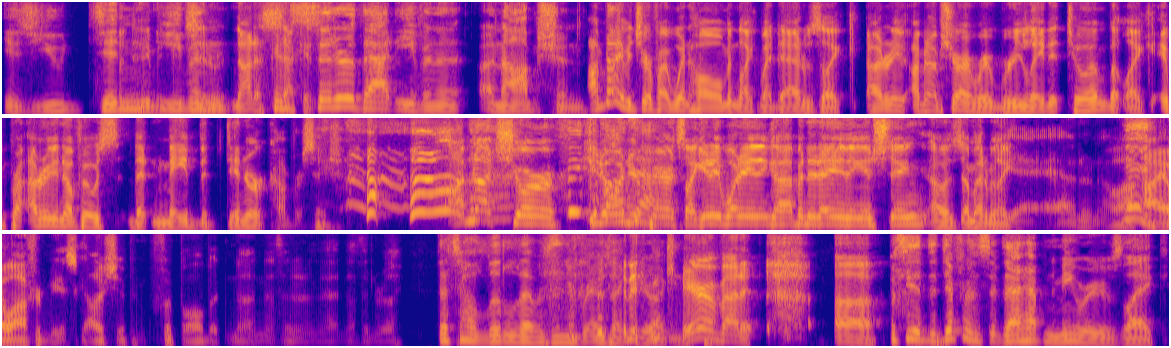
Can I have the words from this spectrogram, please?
is you didn't, didn't even, consider not a second. consider that even a- an option. I'm not even sure if I went home and like my dad was like, I don't. Even, I mean, I'm sure I re- relayed it to him, but like, it, I don't even know if it was that made the dinner conversation. I'm not sure. Think you know, when your that. parents like, any, what anything happened today? Anything interesting? I was, I might have been like, yeah, I don't know. Yeah. Iowa offered me a scholarship in football, but no, nothing, nothing really. That's how little that was in your brain. It was I like, didn't you're like, care about it. Uh, But see, the difference if that happened to me, where it was like,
